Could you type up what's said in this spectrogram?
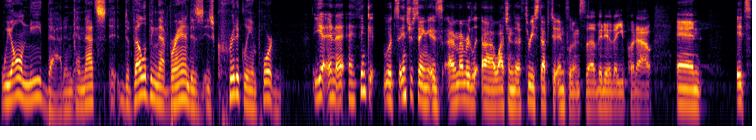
We all need that. And, and that's developing that brand is, is critically important. Yeah, and I, I think what's interesting is I remember uh, watching the Three Steps to Influence, the video that you put out, and it's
